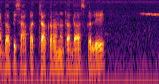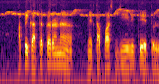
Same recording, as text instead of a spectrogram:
අද අපි සාකච්ඡා කරන්නට අදහස් කළේ අපි ගත කරන මේ තපස් ජීවිතය තුළ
